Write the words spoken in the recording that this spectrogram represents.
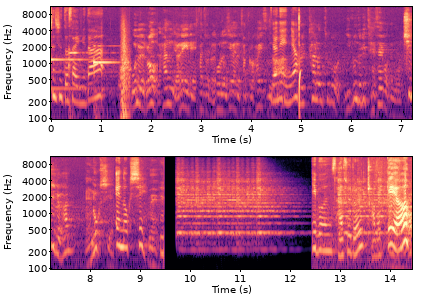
신신도사입니다. 오늘로 한 연예인의 사주를 보는 시간을 갖도록 하겠습니다. 연예인요? 불타는 투도 이분들이 대세거든요. 7위를 한 에녹 씨. 에녹 씨. 네. 이분 사주를 가볼게요.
